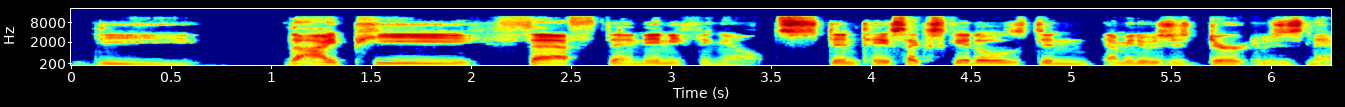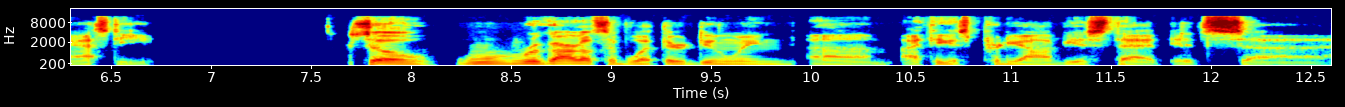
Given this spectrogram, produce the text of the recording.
the the IP theft than anything else. Didn't taste like Skittles. Didn't I mean it was just dirt. It was just nasty. So regardless of what they're doing, um, I think it's pretty obvious that it's uh,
